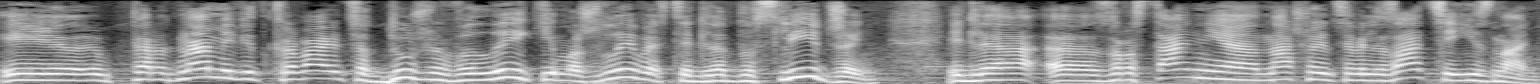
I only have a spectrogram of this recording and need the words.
І перед нами відкриваються дуже великі можливості для досліджень і для е, зростання нашої цивілізації і знань.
